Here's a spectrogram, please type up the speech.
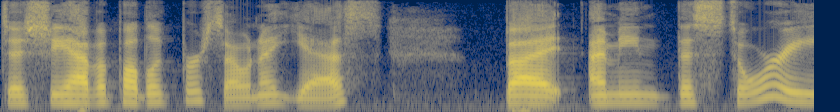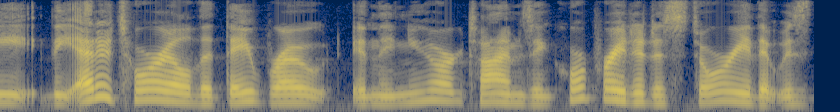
Does she have a public persona? Yes. But I mean, the story, the editorial that they wrote in the New York Times incorporated a story that was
